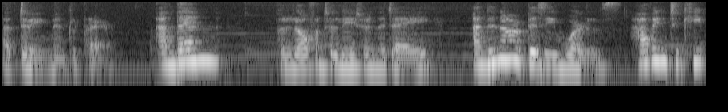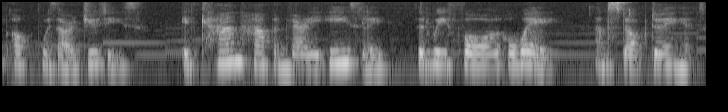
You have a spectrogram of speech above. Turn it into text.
at doing mental prayer. And then put it off until later in the day. And in our busy worlds, having to keep up with our duties, it can happen very easily that we fall away and stop doing it.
